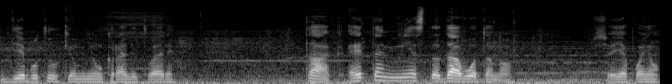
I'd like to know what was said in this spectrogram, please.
Где бутылки у меня украли, твари. Так, это место... Да, вот оно. Все, я понял.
